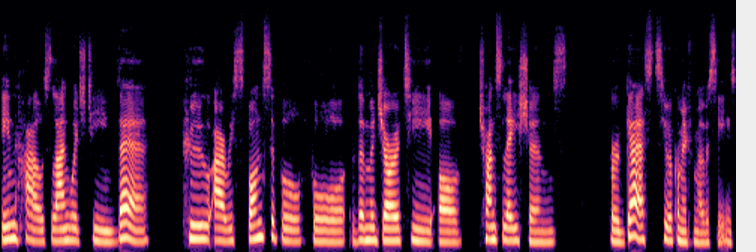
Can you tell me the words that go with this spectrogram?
in-house language team there who are responsible for the majority of translations for guests who are coming from overseas.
